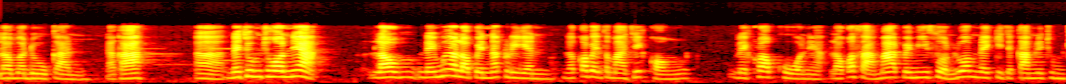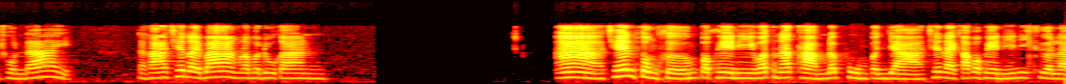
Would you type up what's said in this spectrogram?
เรามาดูกันนะคะ ในชุมชนเนี่ยเราในเมื่อเราเป็นนักเรียนแล้วก็เป็นสมาชิกของในครอบครัวเนี่ยเราก็สามารถไปมีส่วนร่วมในกิจกรรมในชุมชนได้นะคะ เช่นอะไรบ้างเรามาดูกันอ่าเช่นส่งเสริมประเพณีวัฒนธรรมและภูมิปัญญา เช่นอะไรครับประเพณีนี้คืออะไร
